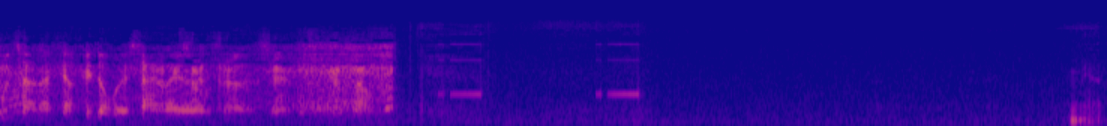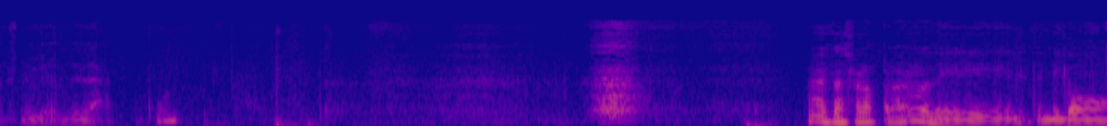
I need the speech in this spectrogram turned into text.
Muchas gracias, Fito, por estar en Radio Regional. Sí, encantado. De Bueno, estas son las palabras del técnico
